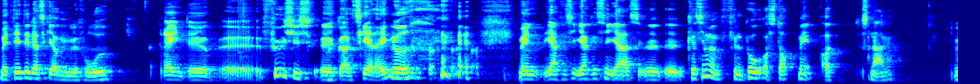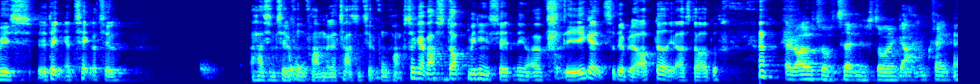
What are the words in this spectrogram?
men det er det, der sker i mit hoved. Rent øh, øh, fysisk øh, gør, sker der ikke noget. men jeg kan, sige, jeg, kan, sige, jeg øh, øh, kan simpelthen finde på at stoppe med at snakke, hvis øh, den, jeg taler til, har sin telefon frem, eller tager sin telefon frem. Så kan jeg bare stoppe midt i en sætning, og det er ikke altid, det bliver opdaget, at jeg har stoppet. Jeg kan godt have fortalt en historie en gang omkring, ja.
